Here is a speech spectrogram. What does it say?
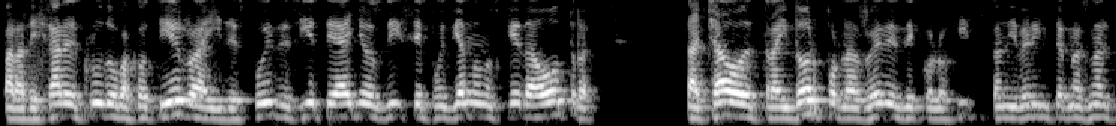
para dejar el crudo bajo tierra y después de siete años dice, pues ya no nos queda otra, tachado de traidor por las redes de ecologistas a nivel internacional,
